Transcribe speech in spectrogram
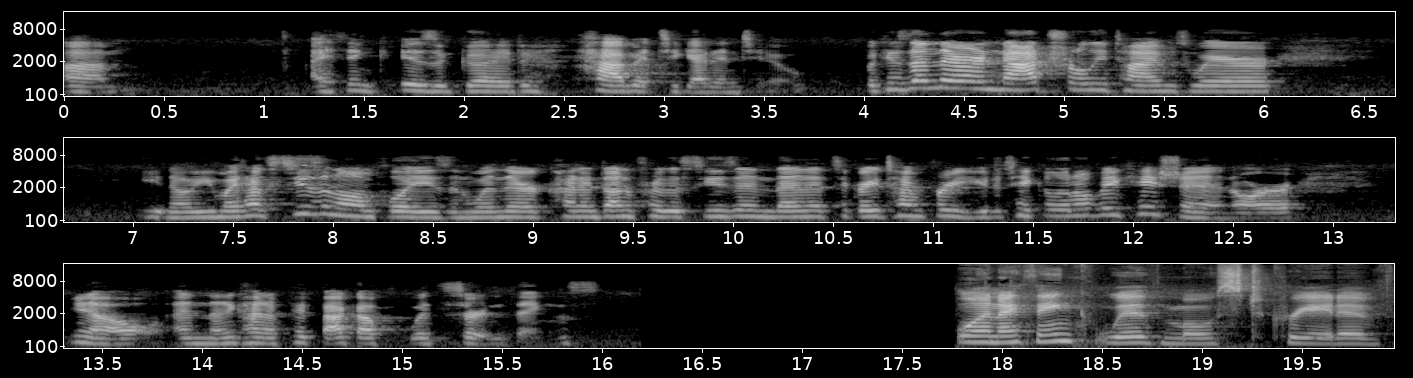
um, I think is a good habit to get into. Because then there are naturally times where you know you might have seasonal employees and when they're kind of done for the season then it's a great time for you to take a little vacation or you know and then kind of pick back up with certain things. Well and i think with most creative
